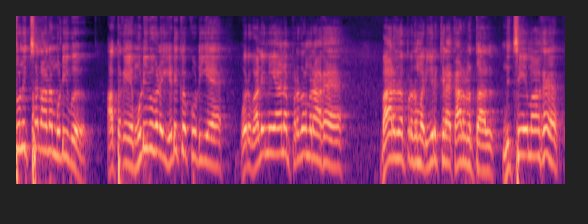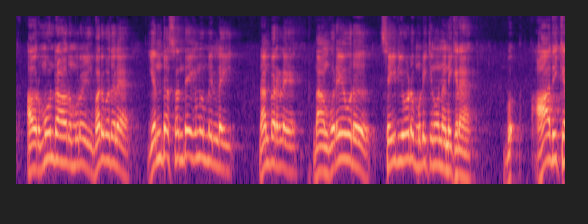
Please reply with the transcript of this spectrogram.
துணிச்சலான முடிவு. அத்தகைய முடிவுகளை எடுக்கக்கூடிய ஒரு வலிமையான பிரதமராக பாரத பிரதமர் இருக்கிற காரணத்தால் நிச்சயமாக அவர் மூன்றாவது முறை வருவதில் எந்த சந்தேகமும் இல்லை. நண்பர்களே நான் ஒரே ஒரு செய்தியோடு முடிக்கணும்னு நினைக்கிறேன். ஆதிக்க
